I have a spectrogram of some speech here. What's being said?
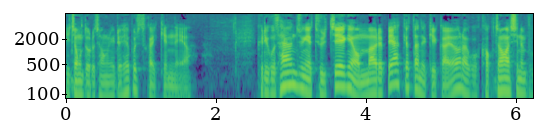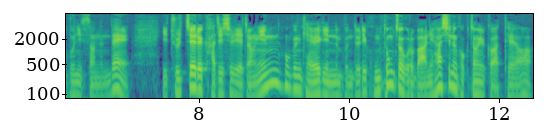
이 정도로 정리를 해볼 수가 있겠네요. 그리고 사연 중에 둘째에게 엄마를 빼앗겼다 느낄까요? 라고 걱정하시는 부분이 있었는데 이 둘째를 가지실 예정인 혹은 계획이 있는 분들이 공통적으로 많이 하시는 걱정일 것 같아요.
